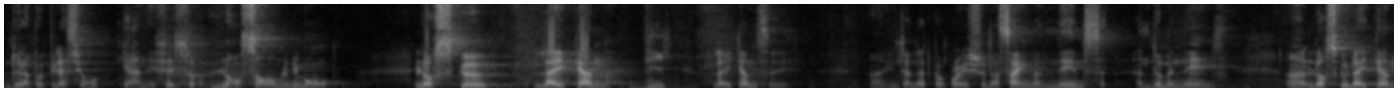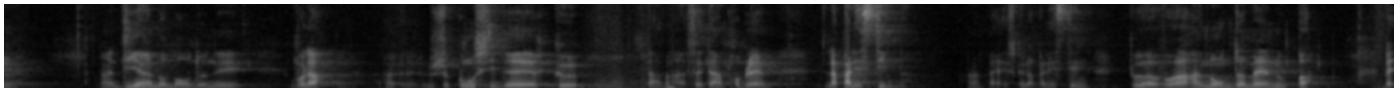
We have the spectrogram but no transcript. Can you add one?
de la population, qui a un effet sur l'ensemble du monde. Lorsque l'ICANN dit, l'ICANN c'est hein, Internet Corporation Assignment Names and Domain Names, Hein, lorsque l'ICANN hein, dit à un moment donné, voilà, euh, je considère que c'était un problème, la Palestine. Ben, est-ce que la Palestine peut avoir un nom de domaine ou pas? Ben,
